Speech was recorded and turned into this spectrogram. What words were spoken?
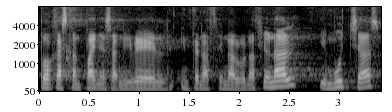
Pocas campañas a nivel internacional o nacional y muchas,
